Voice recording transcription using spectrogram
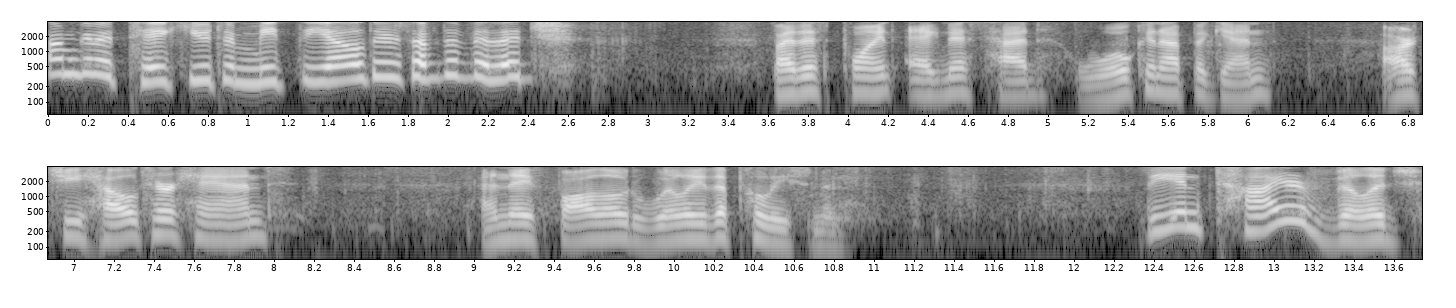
I'm going to take you to meet the elders of the village. By this point, Agnes had woken up again. Archie held her hand, and they followed Willie the policeman. The entire village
